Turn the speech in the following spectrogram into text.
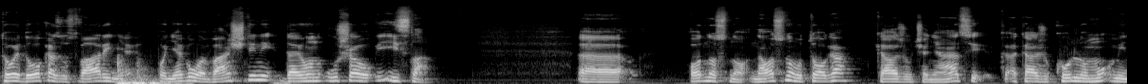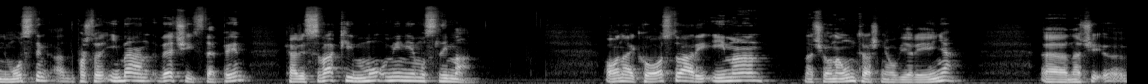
to je dokaz u stvari nje, po njegovoj vanštini da je on ušao i islam. E, odnosno, na osnovu toga, kažu učenjaci, kažu kullu mu'min muslim, pošto je iman veći stepen, kaže svaki mu'min je musliman. Onaj ko ostvari iman, znači ona unutrašnja uvjerenja, E, znači e,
